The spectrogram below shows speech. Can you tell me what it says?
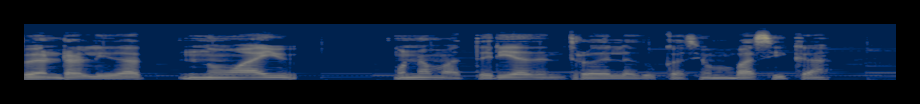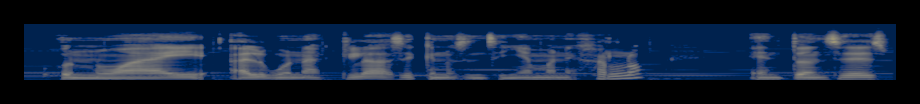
pero en realidad no hay una materia dentro de la educación básica o no hay alguna clase que nos enseñe a manejarlo. Entonces,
